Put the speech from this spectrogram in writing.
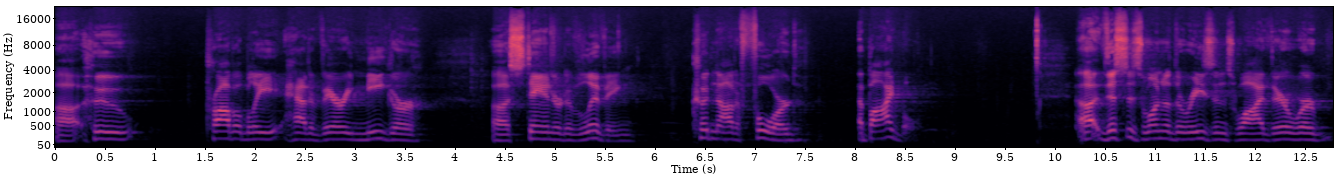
uh, who probably had a very meager uh, standard of living could not afford a Bible. Uh, this is one of the reasons why there were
